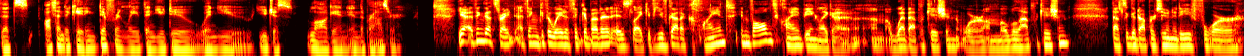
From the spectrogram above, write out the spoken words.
that's authenticating differently than you do when you you just log in in the browser. Yeah, I think that's right. I think the way to think about it is like if you've got a client involved, client being like a, um, a web application or a mobile application, that's a good opportunity for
